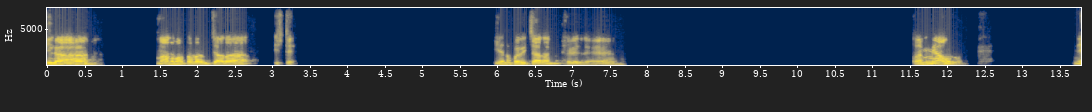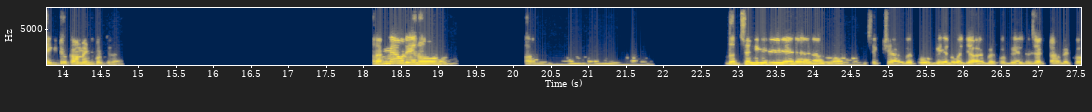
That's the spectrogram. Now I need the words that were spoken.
ಈಗ ನಾನು ಮಾತಾಡೋ ವಿಚಾರ ಇಷ್ಟೇ. ಏನಪ್ಪ ವಿಚಾರ ಅಂತ ಹೇಳಿದ್ರೆ, ರಮ್ಯಾ ಅವರು ನೆಗೆಟಿವ್ ಕಾಮೆಂಟ್ ಕೊಟ್ಟಿದ್ದಾರೆ. ರಮ್ಯಾ ಅವರೇನು ದರ್ಶನ್ಗೆ ಶಿಕ್ಷೆ ಆಗ್ಬೇಕು, ಬೇಲ್ ವಜಾ ಆಗ್ಬೇಕು, ಬೇಲ್ ರಿಜೆಕ್ಟ್ ಆಗ್ಬೇಕು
